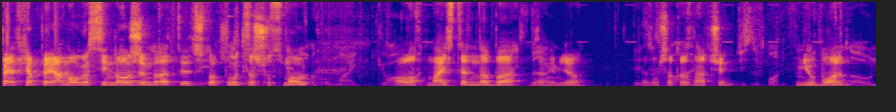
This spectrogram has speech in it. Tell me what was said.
5 HP-a, mogo si nožem, brate, što pucaš u smoke. Olaf Meister, NB, zanimljivo. Ne znam šta to znači. Newborn.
